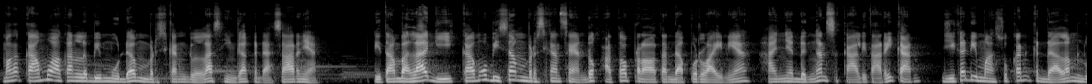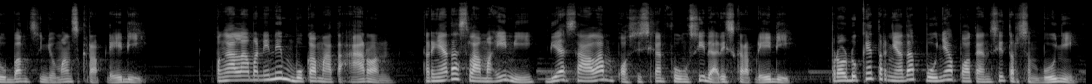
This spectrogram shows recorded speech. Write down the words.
maka kamu akan lebih mudah membersihkan gelas hingga ke dasarnya. Ditambah lagi, kamu bisa membersihkan sendok atau peralatan dapur lainnya hanya dengan sekali tarikan jika dimasukkan ke dalam lubang senyuman Scrub Daddy. Pengalaman ini membuka mata Aaron. Ternyata selama ini, dia salah memposisikan fungsi dari Scrub Daddy produknya ternyata punya potensi tersembunyi.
